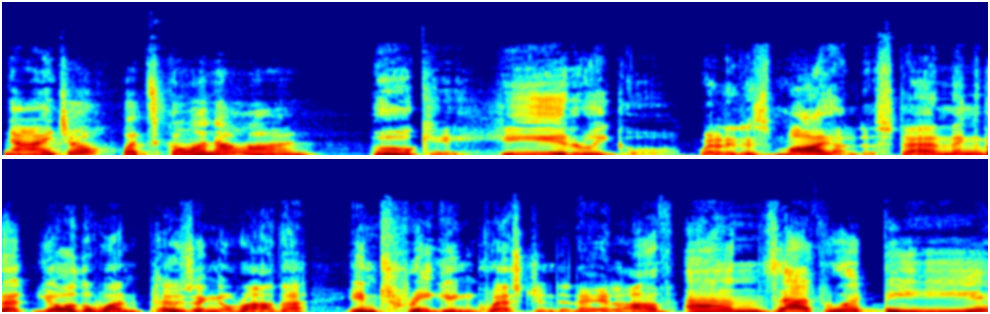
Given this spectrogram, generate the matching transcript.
Nigel, what's going on? Okay, here we go. Well, it is my understanding that you're the one posing a rather intriguing question today, love. And that would be.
